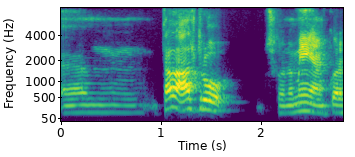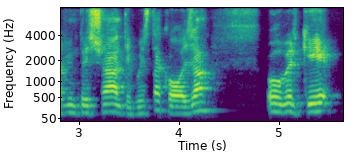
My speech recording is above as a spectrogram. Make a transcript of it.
Um, tra l'altro, secondo me è ancora più impressionante questa cosa, proprio perché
